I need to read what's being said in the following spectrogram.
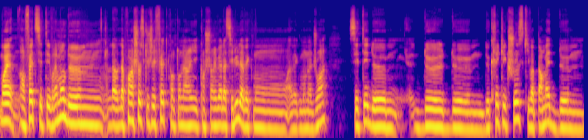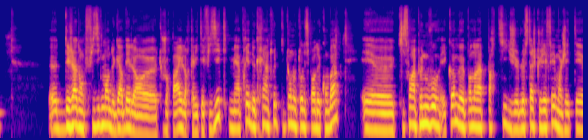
Ouais, en fait, c'était vraiment de la, première chose que j'ai faite quand on arrive, quand je suis arrivé à la cellule avec mon avec mon adjoint, c'était de, de, de, créer quelque chose qui va permettre de, euh, déjà donc physiquement de garder leur, euh, toujours pareil leur qualité physique, mais après de créer un truc qui tourne autour du sport de combat et euh, qui soit un peu nouveau. Et comme pendant la partie, le stage que j'ai fait, moi j'ai été,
